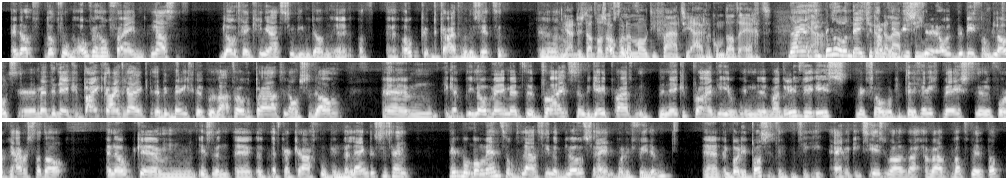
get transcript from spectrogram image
En dat, dat vonden we ook wel heel fijn. Naast blootrecreatie die we dan uh, wat, uh, ook op de kaart willen zetten. Uh, ja, dus dat was ook wel een motivatie eigenlijk om dat echt. Nou ja, ja ik ben al een beetje laten zien. op het gebied van bloot. met de Naked Bike Ride Rijk heb ik meegewerkt. We later over praten in Amsterdam. Um, ik, heb, ik loop mee met de Pride, de Gay Pride, de Naked Pride, die ook in Madrid weer is. Ik ben ook op tv geweest. vorig jaar was dat al. En ook um, is er een, een FKK-groep in Berlijn. Dus er zijn een heleboel momenten om te laten zien dat bloot zijn, body freedom uh, en body positivity, eigenlijk iets is waar, wat we. Wat,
